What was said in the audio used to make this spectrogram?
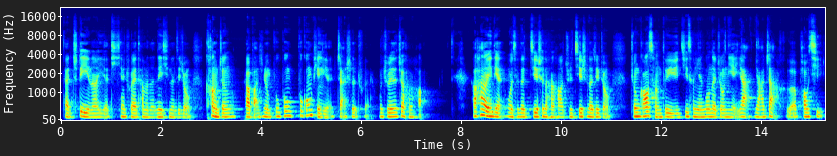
在这里呢也体现出来他们的内心的这种抗争，然后把这种不公不公平也展示了出来。我觉得这很好。然后还有一点，我觉得揭示的很好，就是揭示了这种中高层对于基层员工的这种碾压、压榨和抛弃。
